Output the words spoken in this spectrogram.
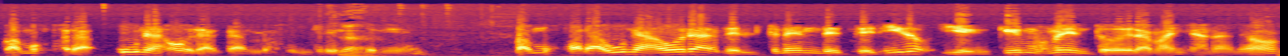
vamos para una hora, Carlos, del tren detenido. Vamos para una hora del tren detenido y en qué momento de la mañana, ¿no?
